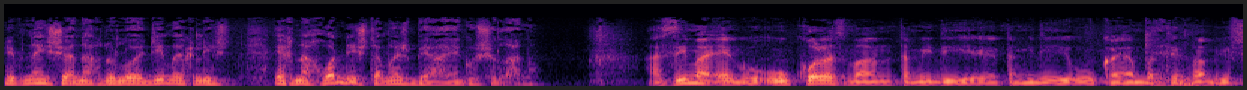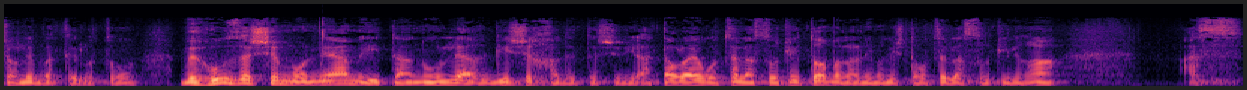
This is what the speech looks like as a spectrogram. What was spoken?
מפני שאנחנו לא יודעים איך, איך נכון להשתמש באגו שלנו. אז אם האגו הוא כל הזמן תמיד יהיה, תמיד יהיה, הוא קיים כן. בטבע ואי אפשר לבטל אותו, והוא זה שמונע מאיתנו להרגיש אחד את השני. אתה אולי רוצה לעשות לי טוב, אבל אני מרגיש שאתה רוצה לעשות לי רע. אז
